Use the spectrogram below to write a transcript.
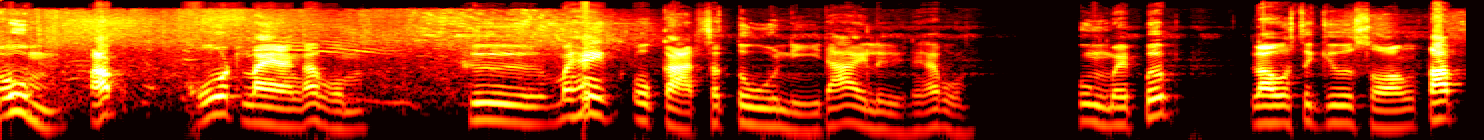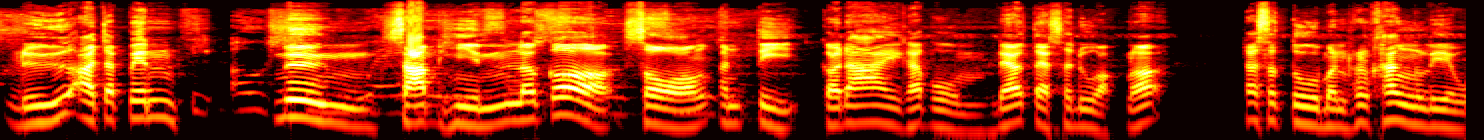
ตุ้มปั๊บโคตรแรงครับผม คือไม่ให้โอกาสศัตรูหนีได้เลยนะครับผมพุ่งไปปุ๊บเราสกิล2ปั๊บหรืออาจจะเป็น1สับหินแล้วก็ 2 อันติก็ได้ครับผม แล้วแต่สะดวกเนาะถ้าศัตรูมันค่อนข้างเร็ว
